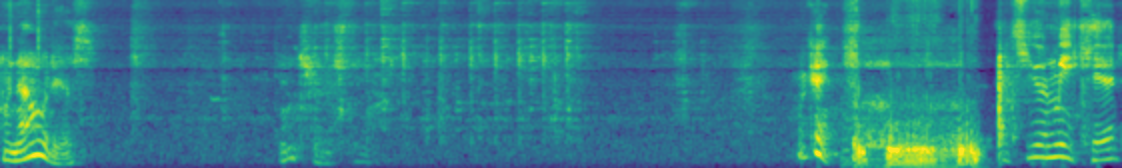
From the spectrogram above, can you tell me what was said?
Oh, now it is. Interesting. Okay. It's you and me, kid.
